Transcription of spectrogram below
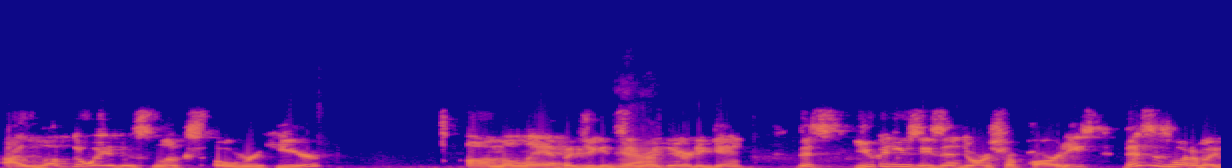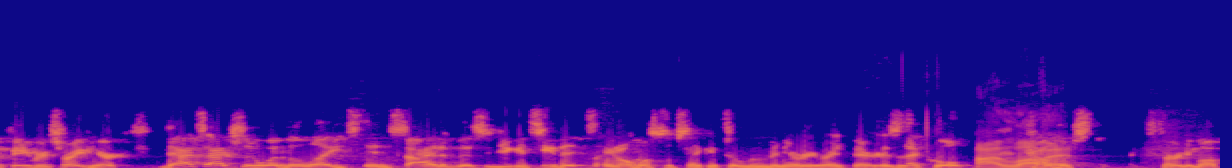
I love the way this looks over here on the lamp, as you can see yeah. right there. And again, this you can use these indoors for parties. This is one of my favorites right here. That's actually one of the lights inside of this, and you can see that it almost looks like it's a luminary right there. Isn't that cool? I love How it. Much turning off.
